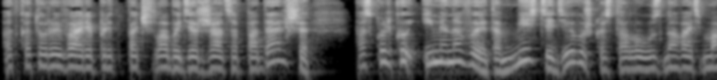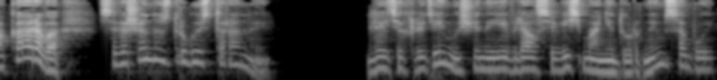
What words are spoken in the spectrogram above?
от которой Варя предпочла бы держаться подальше, поскольку именно в этом месте девушка стала узнавать Макарова совершенно с другой стороны. Для этих людей мужчина являлся весьма недурным собой,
